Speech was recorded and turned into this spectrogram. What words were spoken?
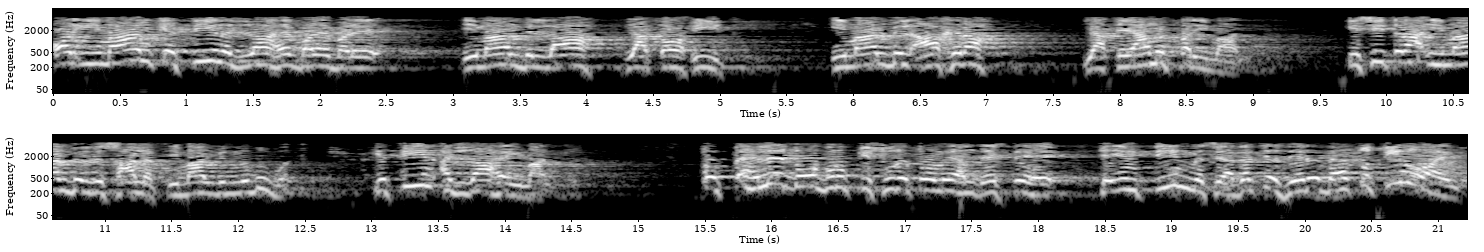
اور ایمان کے تین اجزاء ہیں بڑے بڑے، ایمان باللہ یا توحید، ایمان بالآخرہ یا قیامت پر ایمان۔ اسی طرح ایمان بالرسالت، ایمان بالنبوت۔ یہ تین اجزاء ہیں ایمان کے۔ تو پہلے دو گروپ کی صورتوں میں ہم دیکھتے ہیں کہ ان تین میں سے اگرچہ زیر بحث تو تینوں آئیں گے،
